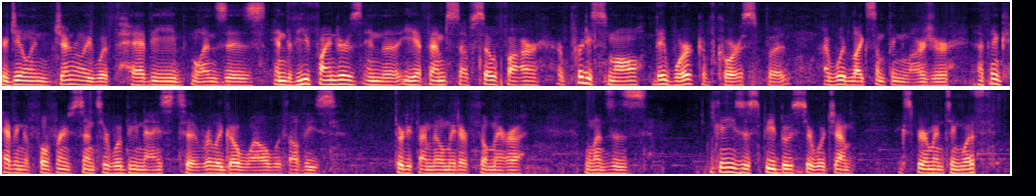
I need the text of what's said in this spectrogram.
You're dealing generally with heavy lenses and the viewfinders in the EF-M stuff so far are pretty small. They work, of course, but I would like something larger. I think having a full frame sensor would be nice to really go well with all these 35 millimeter film era lenses. You can use a speed booster, which I'm experimenting with.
